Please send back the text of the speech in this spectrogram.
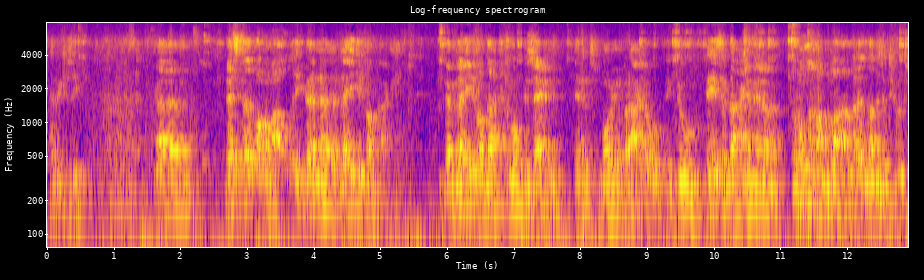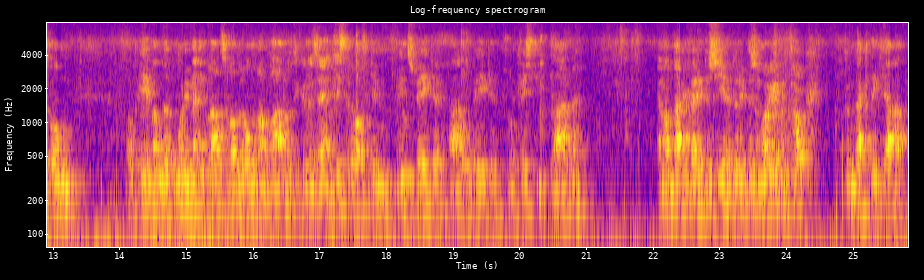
heb ik gezien. Uh, beste allemaal, ik ben uh, blij hier vandaag. Ik ben blij hier vandaag te mogen zijn in het mooie Brakel. Ik doe deze dagen mijn Ronde van Vlaanderen en dan is het goed om op een van de monumentplaatsen van de Ronde van Vlaanderen te kunnen zijn. Gisteren was ik in Wielsbeke, Harelbeke, Locristi, Laarne. En vandaag ben ik dus hier. toen ik dus morgen vertrok, toen dacht ik, ja,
